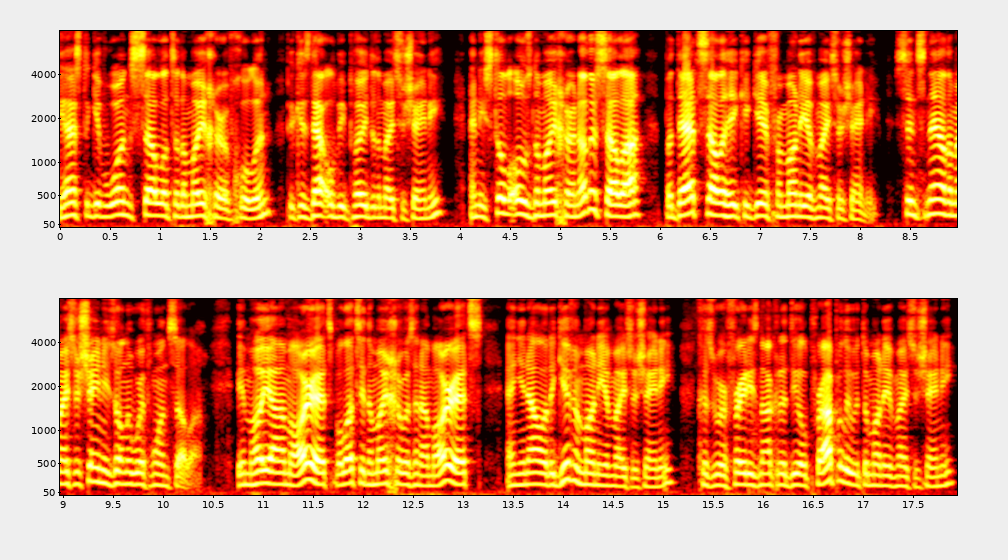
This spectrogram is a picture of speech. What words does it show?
has to give one sela to the Meicher of Chulin, because that will be paid to the Meiser Sheni, and he still owes the Meicher another sela, but that sela he could give for money of Meiser Sheni. Since now the Meiser Sheni is only worth one Amaretz, but let's say the Meicher was an Amaretz, and you're not allowed to give him money of Meiser Sheni, because we're afraid he's not going to deal properly with the money of Meiser Sheni.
